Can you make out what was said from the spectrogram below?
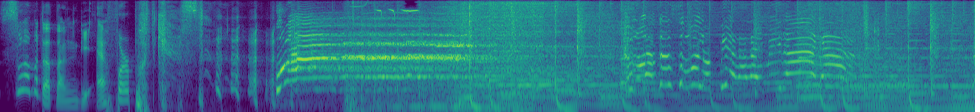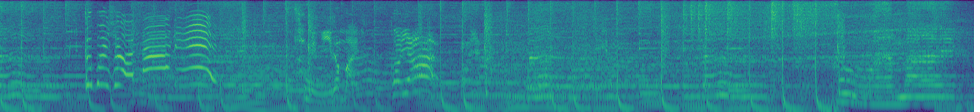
Selamat datang di Ever Podcast. เราจะสู้เราเปลี่ยนอะไรไม่ได้อะก็เผชิญหน้าดิ ทำอย่างนี้ทำไม ก็ยาก Who am I?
